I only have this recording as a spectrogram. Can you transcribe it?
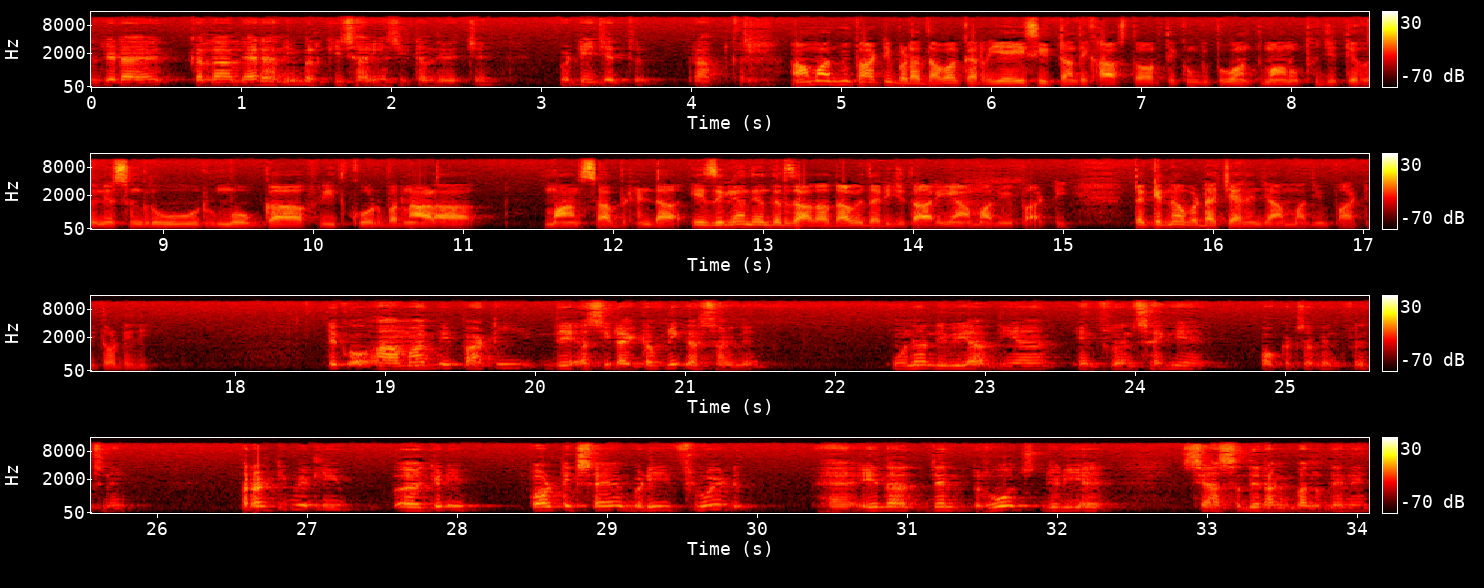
ਜਿਹੜਾ ਹੈ, ਕੱਲਾ ਲਹਿਰਾ ਨਹੀਂ, ਬਲਕਿ ਸਾਰੀਆਂ ਸੀਟਾਂ ਦੇ ਵਿੱਚ ਵੱਡੀ ਜਿੱਤ ਪ੍ਰਾਪਤ ਕਰੇਗਾ ਆਮ ਆਦਮੀ ਪਾਰਟੀ ਬੜਾ ਦਾਵਾ ਕਰ ਰਹੀ ਹੈ ਇਹ ਸੀਟਾਂ ਤੇ ਖਾਸ ਤੌਰ ਤੇ ਕਿਉਂਕਿ ਭਗਵੰਤ ਮਾਨ ਉੱਥੋਂ ਜਿੱਤੇ ਹੋਏ ਨੇ ਸੰਗਰੂਰ ਮੋਗਾ ਫਰੀਦਕੋਟ ਬਰਨਾਲਾ ਮਾਨਸਾ ਬਠਿੰਡਾ ਇਹ ਜ਼ਿਲ੍ਹਿਆਂ ਦੇ ਅੰਦਰ ਜ਼ਿਆਦਾ ਦਾਅਵੇਦਾਰੀ ਜਤਾ ਰਹੀ ਹੈ ਆਮ ਆਦਮੀ ਪਾਰਟੀ। ਤਾਂ ਕਿੰਨਾ ਵੱਡਾ ਚੈਲੰਜ ਆਮ ਆਦਮੀ ਪਾਰਟੀ ਤੁਹਾਡੇ ਲਈ? ਦੇਖੋ ਆਮ ਆਦਮੀ ਪਾਰਟੀ ਦੇ ਅਸੀਂ ਰਾਈਟ ਆਫ ਨਹੀਂ ਕਰ ਸਕਦੇ। ਉਹਨਾਂ ਦੀ ਵੀ ਆਪਦੀਆਂ ਇਨਫਲੂਐਂਸ ਹੈਗੀ ਹੈ ਪਾਕਟਸ ਆਫ ਇਨਫਲੂਐਂਸ ਨੇ। ਪਰ ਅਲਟੀਮੇਟਲੀ ਜਿਹੜੀ ਪੋਲਿਟਿਕਸ ਹੈ ਬੜੀ ਫਲੂਇਡ ਹੈ। ਇਹਦਾ ਦਿਨ ਰੋਜ਼ ਜਿਹੜੀ ਹੈ ਸਿਆਸਤ ਦੇ ਰੰਗ ਬਦਲਦੇ ਨੇ,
